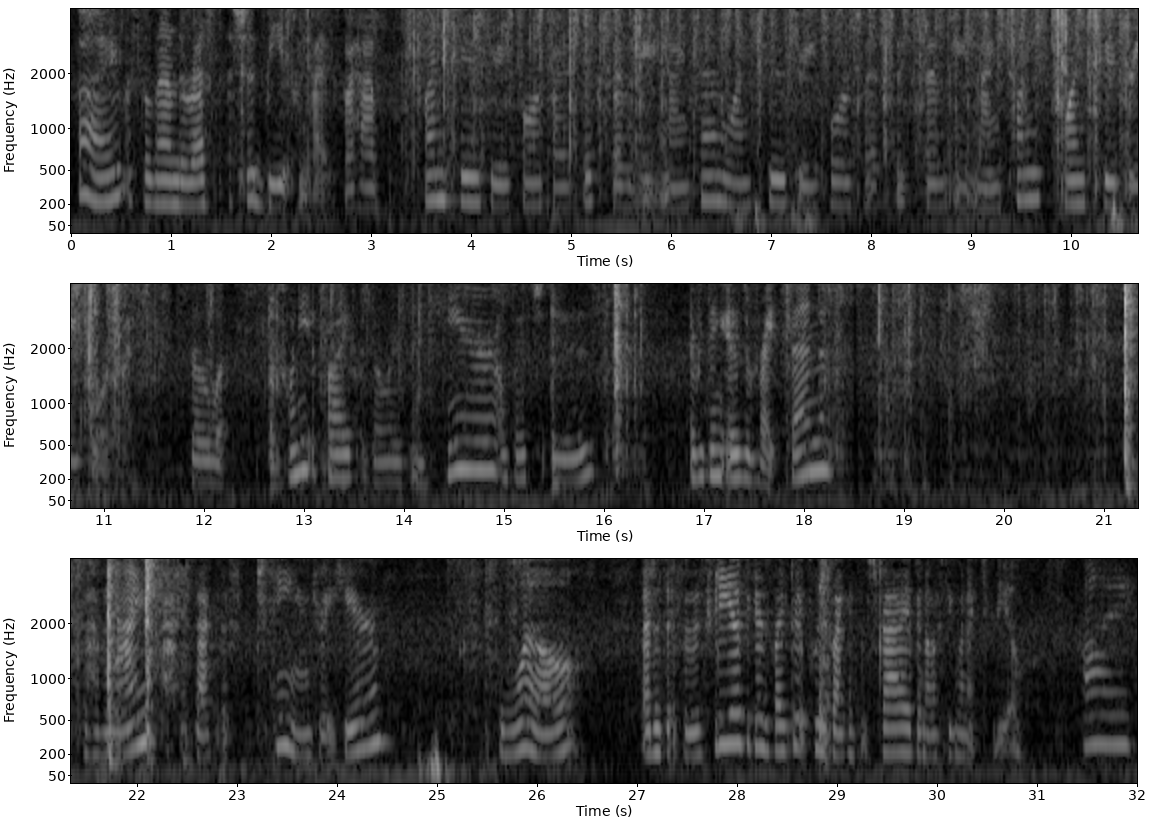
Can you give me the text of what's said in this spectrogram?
five. So then the rest should be 25 so i have 1 2 3 4 5 6 7 8 9 10 1 2 3 4 5 6 7 8 9 20 1 2 3 4 5 so 25 dollars in here which is everything is right then so i have a nice stack of change right here well that is it for this video. If you guys liked it, please like and subscribe, and I will see you in my next video. Bye.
